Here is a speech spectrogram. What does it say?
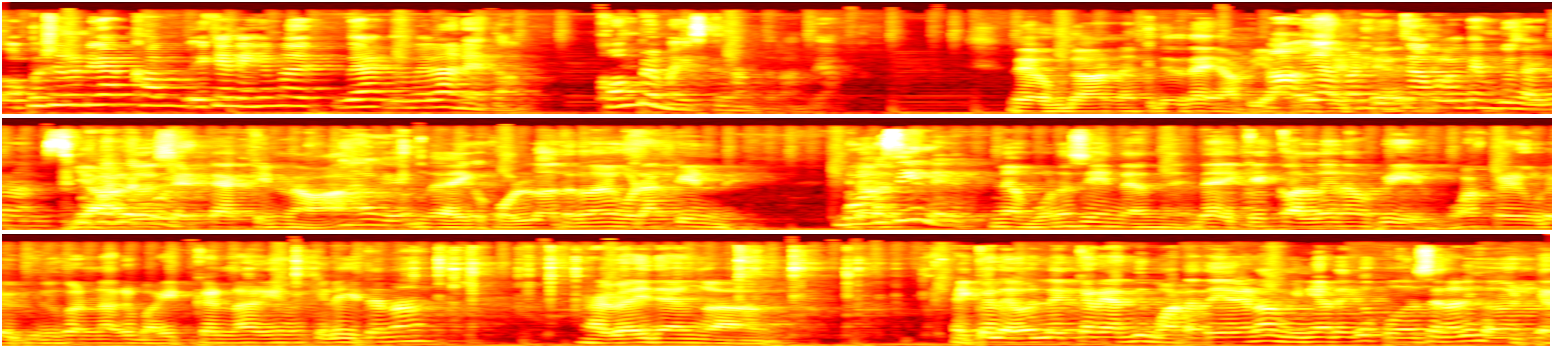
ඔපෂනටියක් කම් එක එහෙම වෙලා නැතා කොම්ප්‍රමයිස් කරන්න තරන්දයක් දැ උදාන්නක් දෙ අපි යාද සෙට්ටක් ඉන්නවා. ඒක කොල්ල අතරන ගොඩක් එන්නේ. බොනසිීන නෑ බොනසින් නැන්නේ දැ එක කල්ලන අපි වක්කය උට පිළිගන්නර බයිට් කරනාරම කියල හිතන හැබැයි දැන් එක ලෙවල් එක්කන ඇද මට තේරෙන මිනිට එක පර්සනලි හට.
